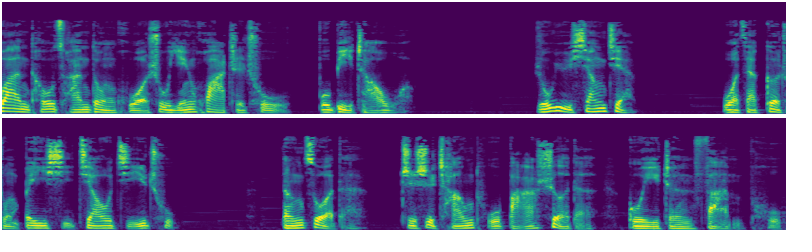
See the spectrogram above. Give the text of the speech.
万头攒动，火树银花之处，不必找我。如遇相见，我在各种悲喜交集处，能做的只是长途跋涉的归真返璞。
